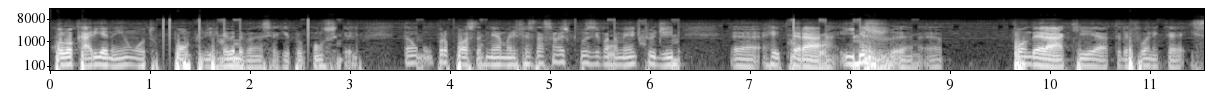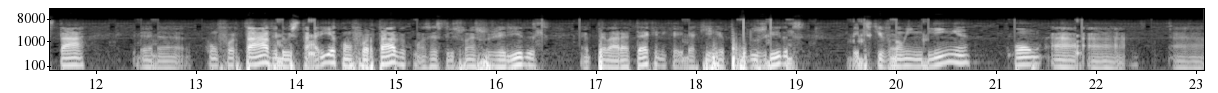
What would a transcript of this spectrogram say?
colocaria nenhum outro ponto de relevância aqui para o Conselho. Então, o propósito da minha manifestação é exclusivamente o de reiterar isso, ponderar que a Telefônica está confortável, estaria confortável com as restrições sugeridas pela área técnica e aqui reproduzidas, eles que vão em linha com a, a, a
